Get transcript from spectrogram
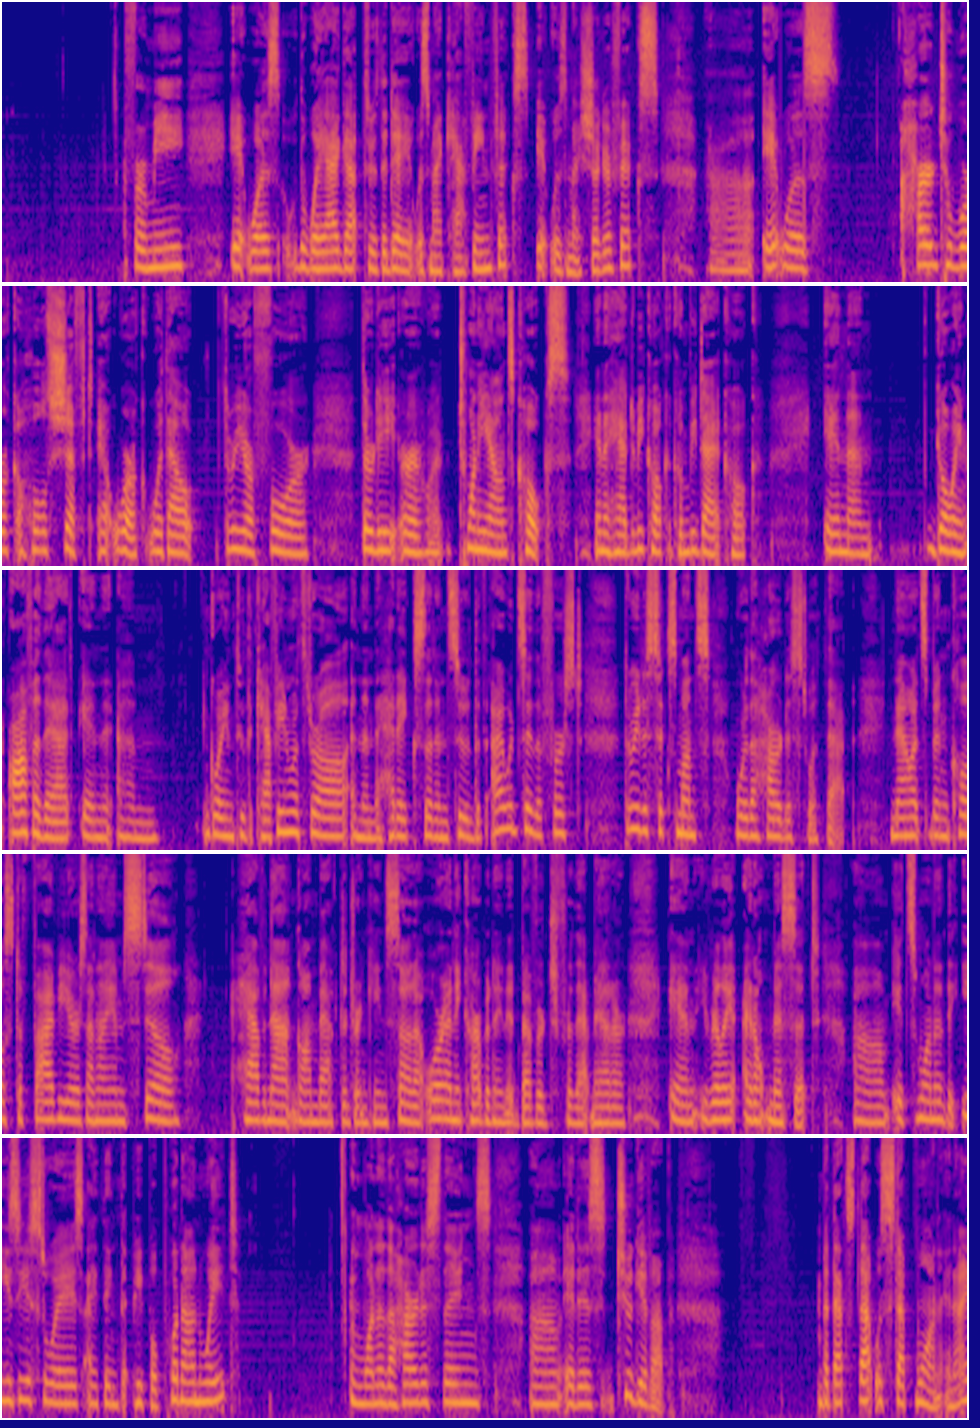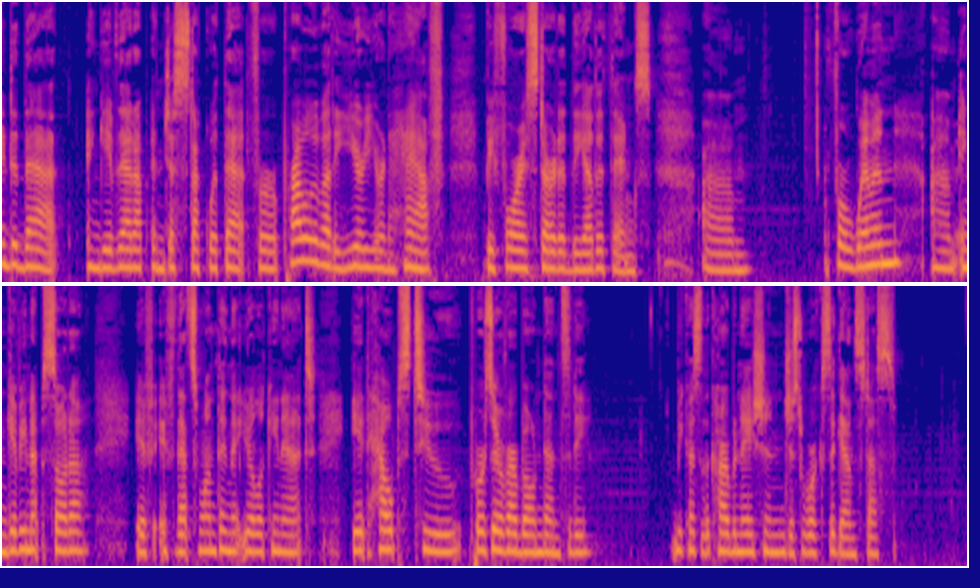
For me, it was the way I got through the day. It was my caffeine fix. It was my sugar fix. Uh, it was hard to work a whole shift at work without three or four 30 or 20 ounce cokes. And it had to be coke. It couldn't be diet coke. And then going off of that and um, going through the caffeine withdrawal and then the headaches that ensued i would say the first three to six months were the hardest with that. Now it's been close to five years and i am still have not gone back to drinking soda or any carbonated beverage for that matter. And you really, I don't miss it. Um, it's one of the easiest ways I think that people put on weight. And one of the hardest things um, it is to give up. But that's that was step one, and I did that and gave that up and just stuck with that for probably about a year, year and a half before I started the other things. Um, for women um, giving up soda, if if that's one thing that you're looking at, it helps to preserve our bone density because the carbonation just works against us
